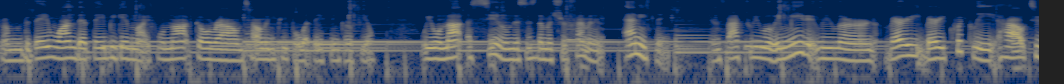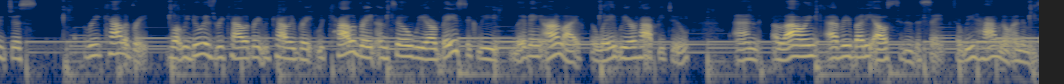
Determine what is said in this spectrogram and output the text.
from the day one that they begin life, will not go around telling people what they think or feel. We will not assume this is the mature feminine anything. In fact, we will immediately learn very, very quickly how to just recalibrate. What we do is recalibrate, recalibrate, recalibrate until we are basically living our life the way we are happy to and allowing everybody else to do the same. So we have no enemies.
